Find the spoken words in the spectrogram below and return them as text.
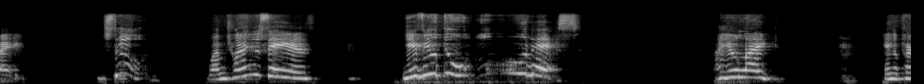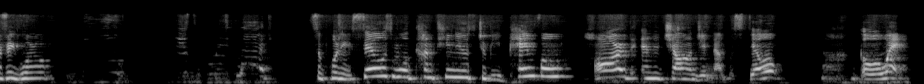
Right. So, what I'm trying to say is, if you do all this, are you like in a perfect world? Supporting sales will continue to be painful, hard, and challenging. That will still go away.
